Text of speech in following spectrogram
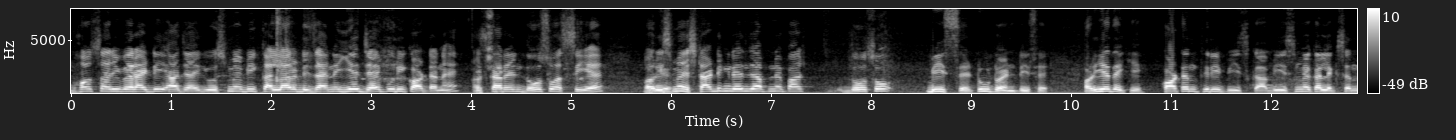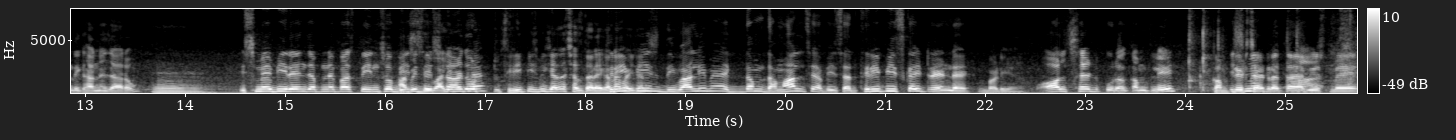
बहुत सारी वैरायटी आ जाएगी। उसमें भी कलर डिज़ाइन है। ये जयपुरी कॉटन है। अच्छा। इसका रेंज 280 है। और. इसमें स्टार्टिंग रेंज है अपने पास 220 से 220 से और ये देखिए कॉटन थ्री पीस का। भी इसमें कलेक्शन दिखाने जा रहा हूँ। हम्म, इसमें भी रेंज अपने पास 320 अभी से दिवाली में तो थ्री पीस भी ज़्यादा चलता रहेगा थ्री पीस दिवाली में एकदम धमाल से अभी सर थ्री पीस का ही ट्रेंड है। बढ़िया। ऑल सेट पूरा कंप्लीट कंप्लीट सेट रहता है हाँ। अभी उसमें।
